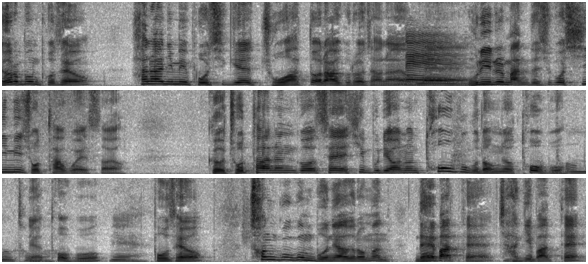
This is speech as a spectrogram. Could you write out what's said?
여러분 보세요. 하나님이 보시기에 좋았더라 그러잖아요. 네. 우리를 만드시고 심히 좋다고 했어요. 그 좋다는 것의 히브리어는 토부거든요. 토부. 토부. 토부. 예, 토부. 예. 보세요. 천국은 뭐냐 그러면 내 밭에 자기 밭에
